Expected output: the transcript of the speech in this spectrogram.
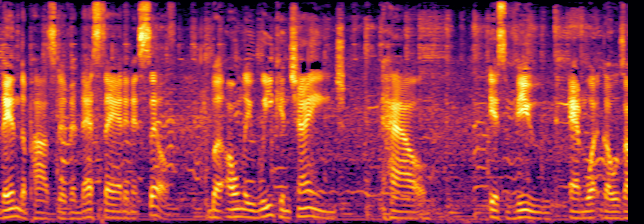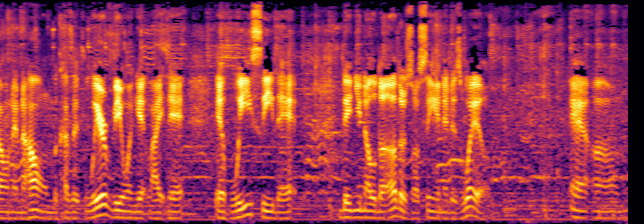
than the positive, and that's sad in itself. But only we can change how it's viewed and what goes on in the home because if we're viewing it like that, if we see that, then you know the others are seeing it as well and um,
